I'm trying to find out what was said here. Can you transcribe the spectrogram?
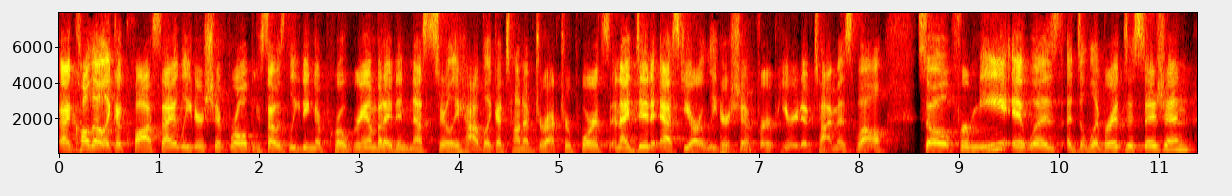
I call that like a quasi leadership role because I was leading a program, but I didn't necessarily have like a ton of direct reports. And I did SDR leadership for a period of time as well. So for me, it was a deliberate decision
